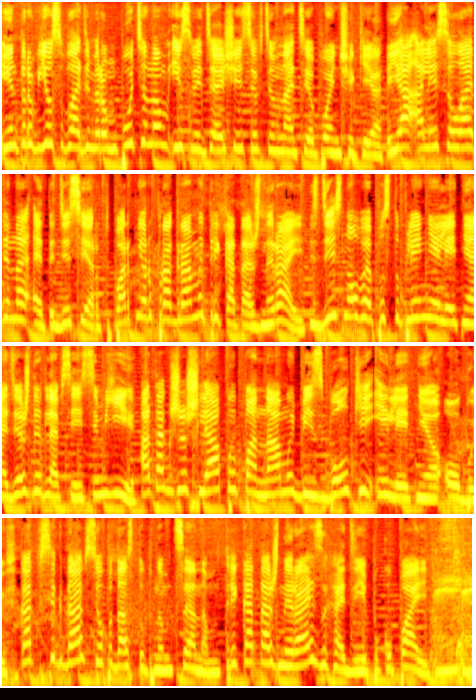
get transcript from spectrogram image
Интервью с Владимиром Путиным и светящиеся в темноте пончики. Я Олеся Ларина, это десерт. Партнер программы «Трикотажный рай». Здесь новое поступление летней одежды для всей семьи, а также шляпы, панамы, бейсболки и летняя обувь. Как всегда, все по доступным ценам. «Трикотажный рай» заходи и покупай.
